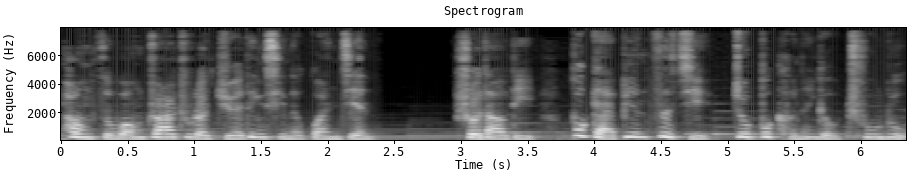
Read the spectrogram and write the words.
胖子汪抓住了决定性的关键。说到底，不改变自己，就不可能有出路。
